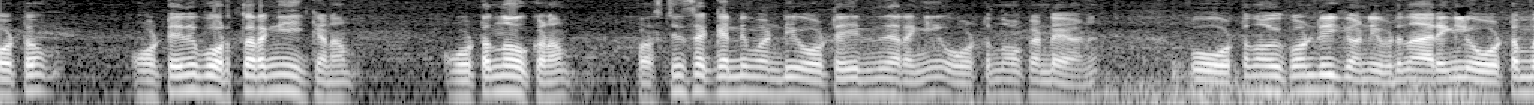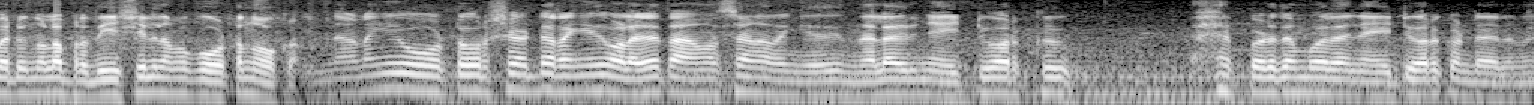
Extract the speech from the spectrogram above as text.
ഓട്ടം ഓട്ടോയിൽ നിന്ന് പുറത്തിറങ്ങി നിൽക്കണം ഓട്ടം നോക്കണം. ഫസ്റ്റും സെക്കൻഡും വണ്ടി ഓട്ടോയിൽ നിന്ന് ഇറങ്ങി ഓട്ടം നോക്കേണ്ടതാണ്. അപ്പോൾ ഓട്ടം നോക്കിക്കൊണ്ടിരിക്കുകയാണ്. ഇവിടുന്ന് ആരെങ്കിലും ഓട്ടം പറ്റും എന്നുള്ള പ്രതീക്ഷയിൽ നമുക്ക് ഓട്ടം നോക്കാം. ഇന്നാണെങ്കിൽ ഓട്ടോ ആയിട്ട് ഇറങ്ങിയത് വളരെ താമസിച്ചാണ് ഇറങ്ങിയത് ഇന്നലെ ഒരു നൈറ്റ് വർക്ക് എപ്പോഴത്തെ പോലെ നൈറ്റ് വർക്ക് ഉണ്ടായിരുന്നു.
